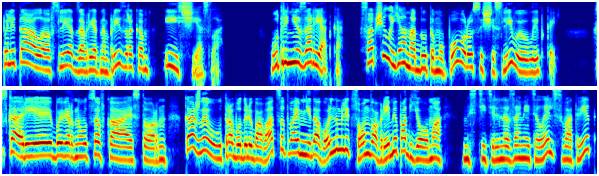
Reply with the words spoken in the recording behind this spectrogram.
полетала вслед за вредным призраком и исчезла. «Утренняя зарядка», — сообщила я надутому повару со счастливой улыбкой. «Скорее бы вернуться в Кайсторн. Каждое утро буду любоваться твоим недовольным лицом во время подъема», — мстительно заметил Эльс в ответ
